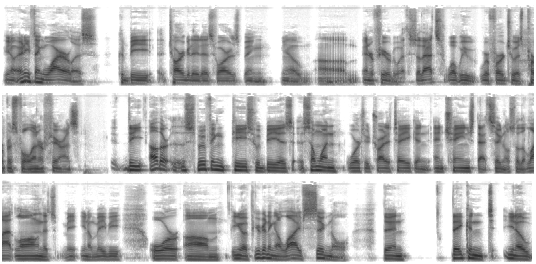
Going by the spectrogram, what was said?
you know, anything wireless could be targeted as far as being you know um, interfered with. So that's what we refer to as purposeful interference. The other the spoofing piece would be as someone were to try to take and, and change that signal. So the lat long that's you know maybe, or um, you know if you're getting a live signal, then they can you know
